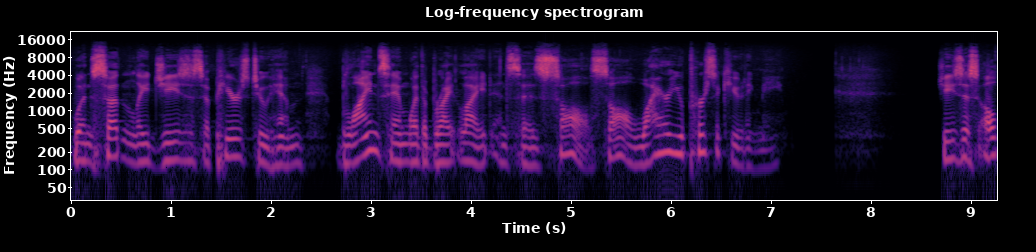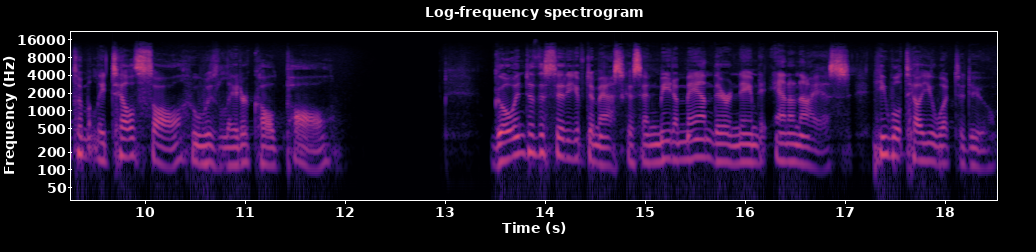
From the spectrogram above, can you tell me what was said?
When suddenly Jesus appears to him, blinds him with a bright light, and says, Saul, Saul, why are you persecuting me? Jesus ultimately tells Saul, who was later called Paul, Go into the city of Damascus and meet a man there named Ananias. He will tell you what to do.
